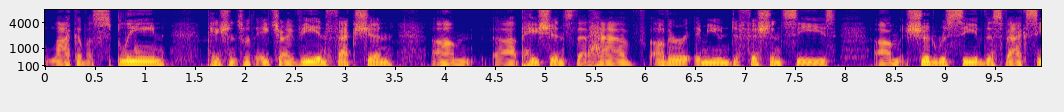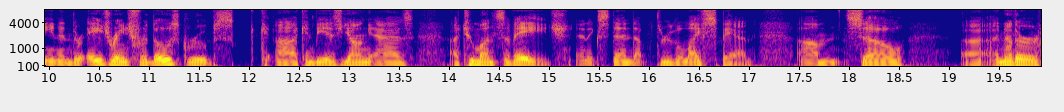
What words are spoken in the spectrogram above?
lack of a spleen, patients with HIV infection, um, uh, patients that have other immune deficiencies um, should receive this vaccine. And their age range for those groups uh, can be as young as uh, two months of age and extend up through the lifespan. Um, so, uh, another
